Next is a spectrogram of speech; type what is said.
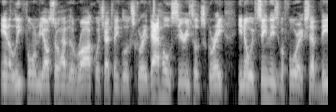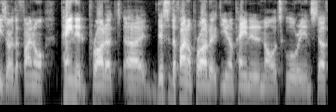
in elite form. You also have The Rock, which I think looks great. That whole series looks great. You know, we've seen these before, except these are the final painted product. Uh, this is the final product, you know, painted in all its glory and stuff.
